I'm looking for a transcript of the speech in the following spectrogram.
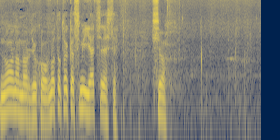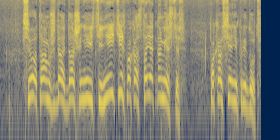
Нона Мордюков. Ну, это только смеяться, если... Все. Все, там ждать, дальше не идти. Не идти пока, стоять на месте, пока все не придут.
